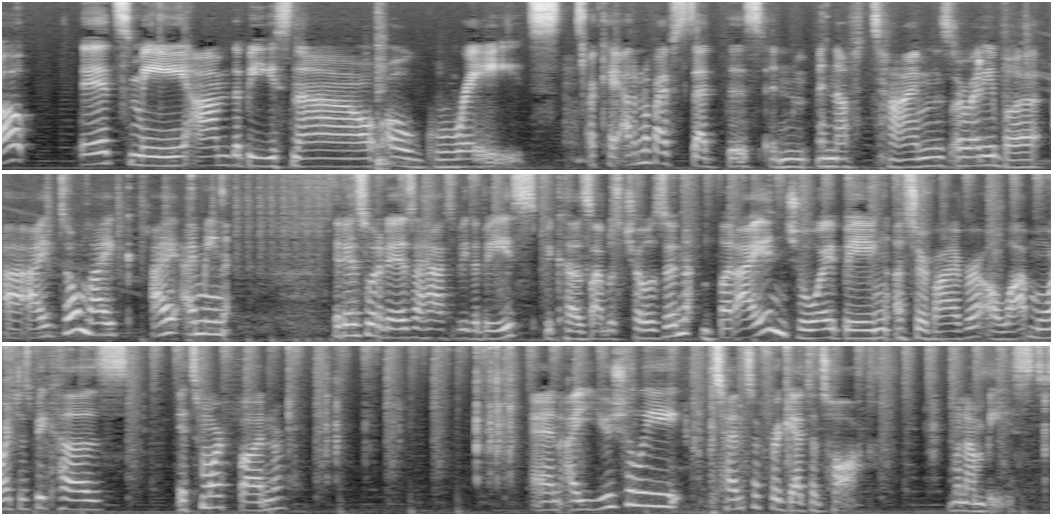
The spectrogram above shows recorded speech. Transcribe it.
oh, it's me. I'm the beast now. Oh, great. Okay, I don't know if I've said this in enough times already, but I, I don't like, I, I mean, it is what it is. I have to be the beast because I was chosen, but I enjoy being a survivor a lot more just because it's more fun. And I usually tend to forget to talk when I'm beast,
